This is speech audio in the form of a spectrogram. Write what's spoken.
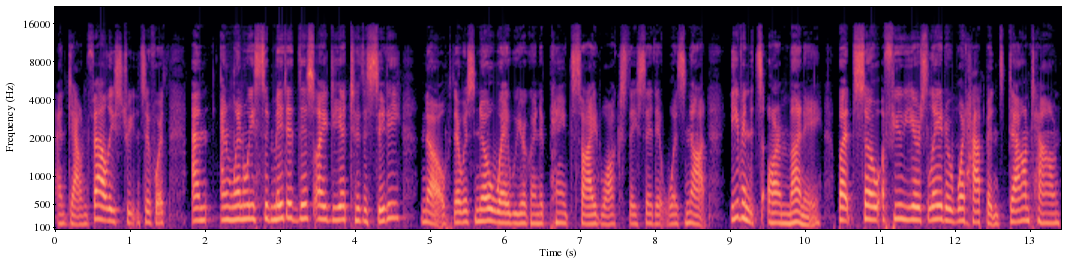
and down Valley Street and so forth. And and when we submitted this idea to the city, no, there was no way we were going to paint sidewalks. They said it was not. Even it's our money. But so a few years later, what happens? Downtown,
